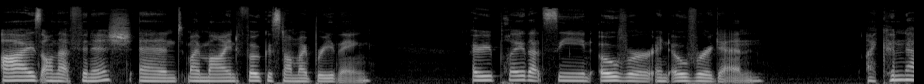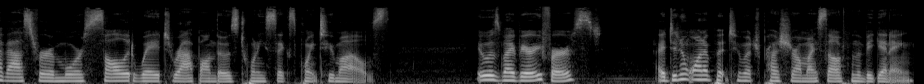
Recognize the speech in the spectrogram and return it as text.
eyes on that finish, and my mind focused on my breathing. I replay that scene over and over again, I couldn't have asked for a more solid way to wrap on those 26.2 miles. It was my very first. I didn't want to put too much pressure on myself from the beginning.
